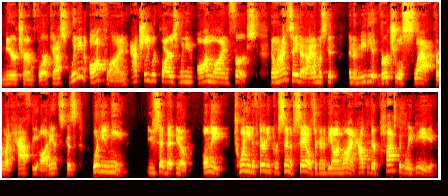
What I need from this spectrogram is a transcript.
near term forecast, winning offline actually requires winning online first. Now, when I say that, I almost get an immediate virtual slap from like half the audience because what do you mean? You said that, you know, only 20 to 30% of sales are going to be online. How could there possibly be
